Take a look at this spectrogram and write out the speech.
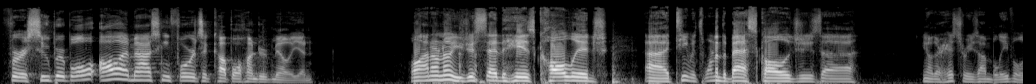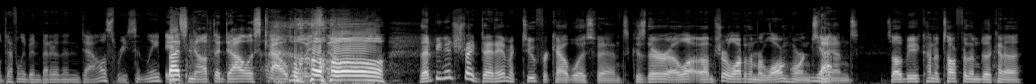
for a Super Bowl. All I'm asking for is a couple hundred million. Well, I don't know. You just said his college uh, team. It's one of the best colleges. Uh, you know, their history is unbelievable. Definitely been better than Dallas recently. But it's not the Dallas Cowboys. oh, That'd be an interesting dynamic too for Cowboys fans because they're a lot. I'm sure a lot of them are Longhorns Yeah. fans, so it'd be kind of tough for them to kind of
